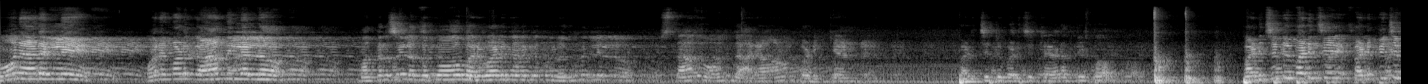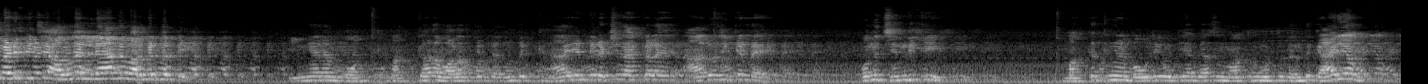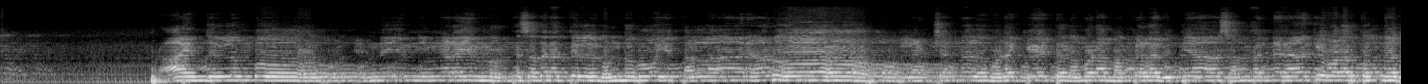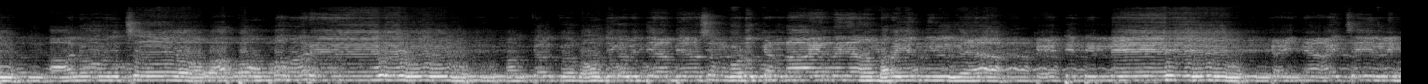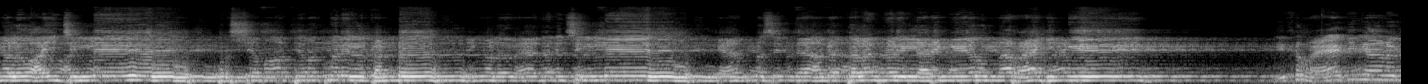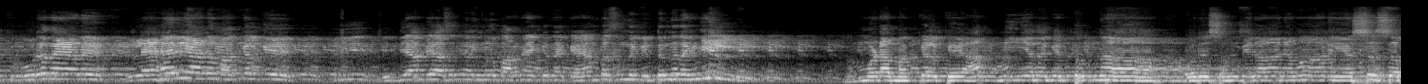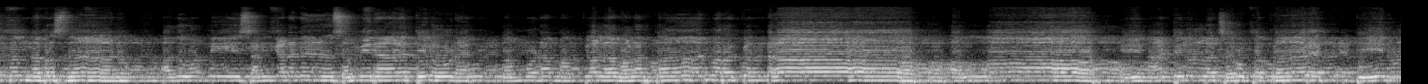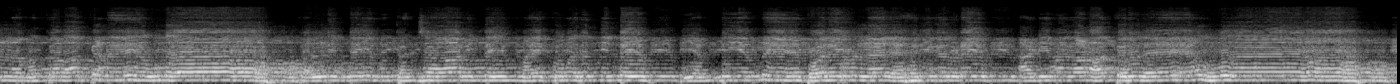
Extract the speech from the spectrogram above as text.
മോനാടല്ലേ? മോനങ്ങോട്ട് കാണുന്നില്ലല്ലോ. മദ്രസയിൽ എന്തൊക്കെയോ പരിപാടി നടക്കുന്നുണ്ട്. ഒന്നുമില്ലല്ലോ ഉസ്താദ് ഓൻ ധാരാളം പഠിക്കാണ്ട്. പഠിച്ചിട്ട് പഠിച്ചിട്ട് എവിടെത്തിപ്പോ പഠിച്ചിട്ട് പഠിച്ച് പഠിപ്പിച്ച് പഠിപ്പിച്ച് അവളല്ലാന്ന് പറഞ്ഞിട്ടെത്തി. ഇങ്ങനെ മക്കളെ വളർത്തിട്ട് എന്ത് കാര്യണ്ട് രക്ഷിതാക്കളെ? ആലോചിക്കണ്ടേ. ഒന്ന് ചിന്തിക്ക്. മക്കൾക്ക് ഇങ്ങനെ ഭൗതിക വിദ്യാഭ്യാസം മാത്രം കൊടുത്തിട്ട് എന്ത് കാര്യം? പ്രായം ചെല്ലുമ്പോൾ എന്നെയും നിങ്ങളെയും വൃദ്ധസദനത്തിൽ കൊണ്ടുപോയി തള്ളാനാണോ? ലക്ഷങ്ങൾ മുടക്കിയിട്ട് നമ്മുടെ മക്കളെ വിദ്യാസമ്പന്നരാക്കി വളർത്തുന്നത് ആലോചിച്ചോ പാപ്പ ഉമ്മമാരെ? മക്കൾക്ക് ഭൗതിക വിദ്യാഭ്യാസം കൊടുക്കണ്ട എന്ന് ഞാൻ പറയുന്നില്ല. കേട്ടിട്ടില്ലേ? കഴിഞ്ഞ ആഴ്ചയിൽ നിങ്ങൾ വായിച്ചില്ലേ? ദൃശ്യമാധ്യമങ്ങളിൽ കണ്ട് നിങ്ങൾ വേദനിച്ചില്ലേ? ക്യാമ്പസിന്റെ അകത്തളങ്ങളിൽ അരങ്ങേറുന്ന റാഗിങ്. ഇത് റാഗിംഗ് ആണ് ക്രൂരതയാണ് ലഹരിയാണ് മക്കൾക്ക്. ഈ വിദ്യാഭ്യാസത്തിൽ നിങ്ങൾ പറഞ്ഞേക്കുന്ന ക്യാമ്പസിൽ നിന്ന് കിട്ടുന്നതെങ്കിൽ നമ്മുടെ മക്കൾക്ക് ആത്മീയത കിട്ടുന്ന ഒരു സംവിധാനമാണ് എസ് എസ് എഫ് എന്ന പ്രസ്ഥാനം. അതുകൊണ്ട് ഈ സംഘടന സംവിധാനത്തിലൂടെ നമ്മുടെ മക്കളെ വളർത്താൻ മറക്കണ്ട. അല്ലാ ഈ നാട്ടിലുള്ള ചെറുപ്പക്കാരെ ദീനുള്ള മക്കളാക്കണേ അല്ലോ. കല്ലിന്റെയും കഞ്ചാവിന്റെയും മയക്കുമരുന്നിന്റെയും എം ഡി എം എ പോലെയുള്ള ലഹരികളുടെയും അടിമകളാക്കരുതേ അല്ലാ.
